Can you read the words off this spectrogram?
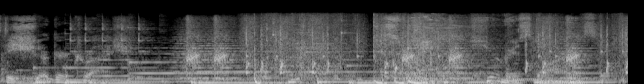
Tasty. Sugar Crush. Sugar Stars.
